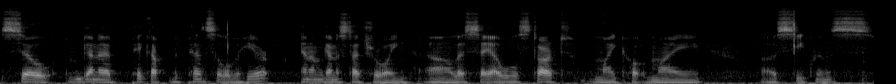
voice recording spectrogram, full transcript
So I'm gonna pick up the pencil over here and I'm gonna start drawing. Uh, let's say I will start my my uh, sequence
